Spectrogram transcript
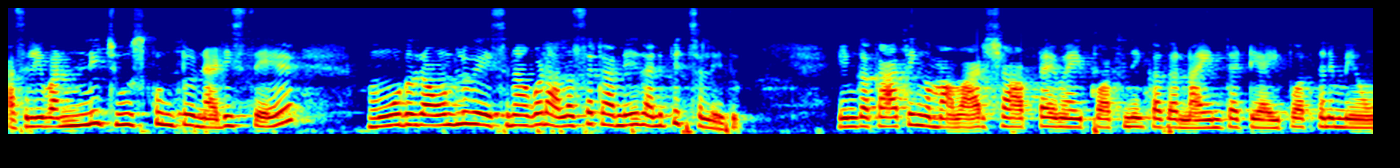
అసలు ఇవన్నీ చూసుకుంటూ నడిస్తే మూడు రౌండ్లు వేసినా కూడా అలసట అనేది అనిపించలేదు. ఇంకా కాదు ఇంకా మా వారి షాప్ టైం అయిపోతుంది ఇంకా నైన్ థర్టీ అయిపోతుంది మేము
